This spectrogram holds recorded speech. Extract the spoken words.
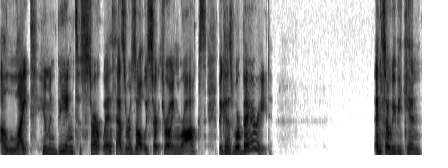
a light human being to start with, as a result, we start throwing rocks because we're buried. And so we begin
